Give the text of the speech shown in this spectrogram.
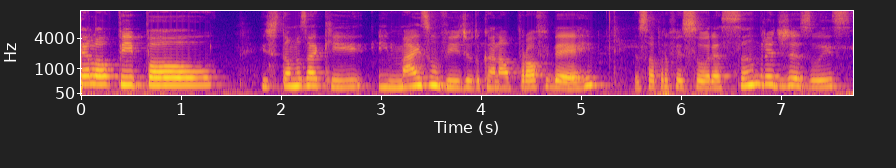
Hello people! Estamos aqui em mais um vídeo do canal Prof BR. Eu sou a professora Sandra de Jesus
